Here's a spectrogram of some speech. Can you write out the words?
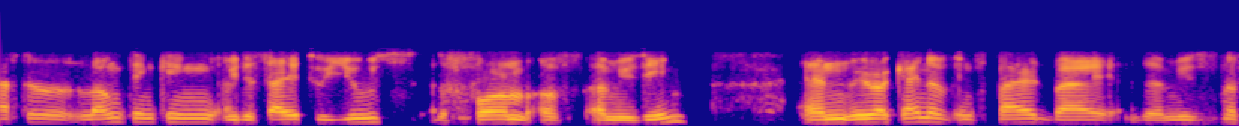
after long thinking, we decided to use the form of a museum. And we were kind of inspired by the Museum of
